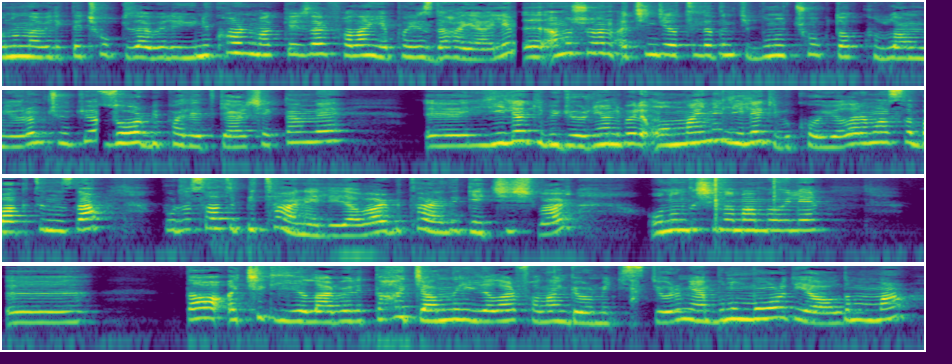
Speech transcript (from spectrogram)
Bununla birlikte çok güzel böyle unicorn makyajlar falan yaparız da hayalim. Ee, ama şu an açınca hatırladım ki bunu çok da kullanmıyorum. Çünkü zor bir palet gerçekten ve e, lila gibi görünüyor. Yani böyle online'a lila gibi koyuyorlar ama aslında baktığınızda burada sadece bir tane lila var. Bir tane de geçiş var. Onun dışında ben böyle e, daha açık lilalar böyle daha canlı lilalar falan görmek istiyorum. Yani bunu mor diye aldım ama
